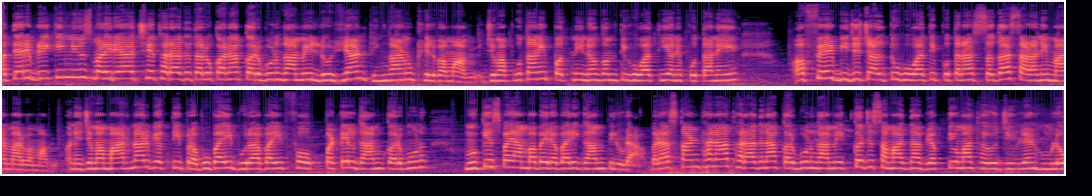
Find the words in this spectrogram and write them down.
અત્યારે બ્રેકિંગ ન્યૂઝ મળી રહ્યા છે. થરાદ તાલુકાના કરબુણ ગામે લોહિયાણ ધીંગાણું ખેલવામાં આવ્યું, જેમાં પોતાની પત્ની ન ગમતી હોવાથી અને પોતાને અફેર બીજે ચાલતું હોવાથી પોતાના સગા શાળાને માર મારવામાં આવ્યો. અને જેમાં મારનાર વ્યક્તિ પ્રભુભાઈ ભૂરાભાઈ ફોક પટેલ ગામ કરબુણ મુકેશભાઈ આંબાભાઈ રબારી ગામ પિલુડા. બનાસકાંઠાના થરાદના કરબુણ ગામે એક જ સમાજના વ્યક્તિઓમાં થયો જીવલેણ હુમલો.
